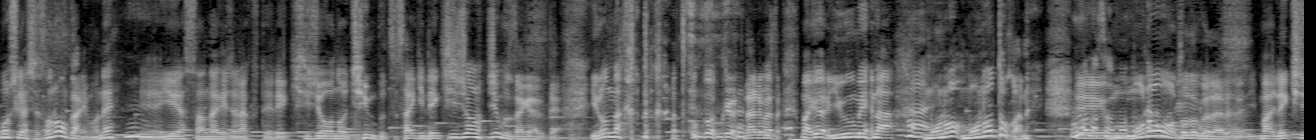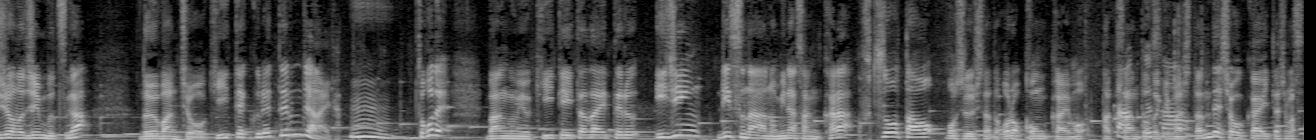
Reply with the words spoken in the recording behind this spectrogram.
もしかしてその他にもね、うん。えー家康さんだけじゃなくて歴史上の人物最近歴史上の人物だけじゃなくていろんな方から届くようになりました。まあいわゆる有名なはい。もの,、ものとかね。ものそうものも届くようになりました、まあ、歴史上の人物が土曜番長を聞いてくれてるんじゃないか。うん。そこで番組を聞いていただいている偉人リスナーの皆さんから普通おたを募集したところ今回もたくさん届きましたんで紹介いたします。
